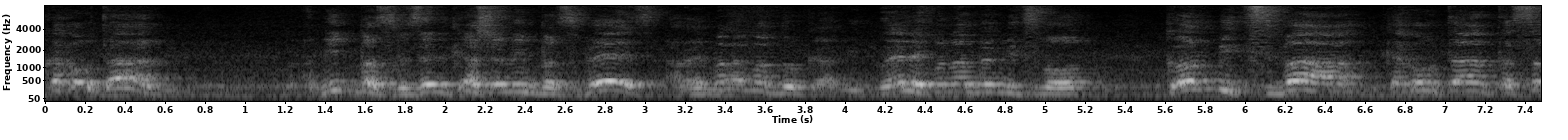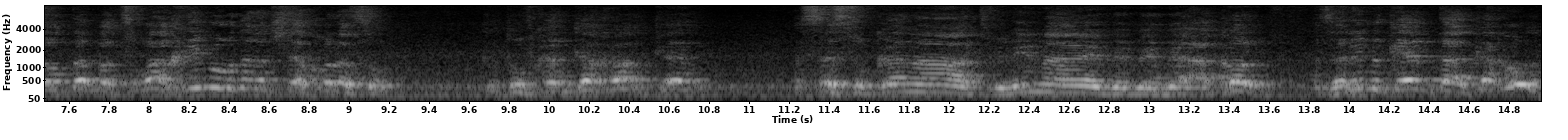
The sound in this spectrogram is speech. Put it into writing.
ככה הוא טען. אני מבזבז, זה נקרא שאני מבזבז? הרי מה למדנו כאן? להתנהל לפניו במצוות, כל מצווה, ככה הוא טען, תעשה אותה בצורה הכי מהודרת שאתה יכול לעשות. כתוב כאן ככה? כן. עשה סוכנה, תפילין, והכל. אז אני מקיים את ה... ככה הוא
